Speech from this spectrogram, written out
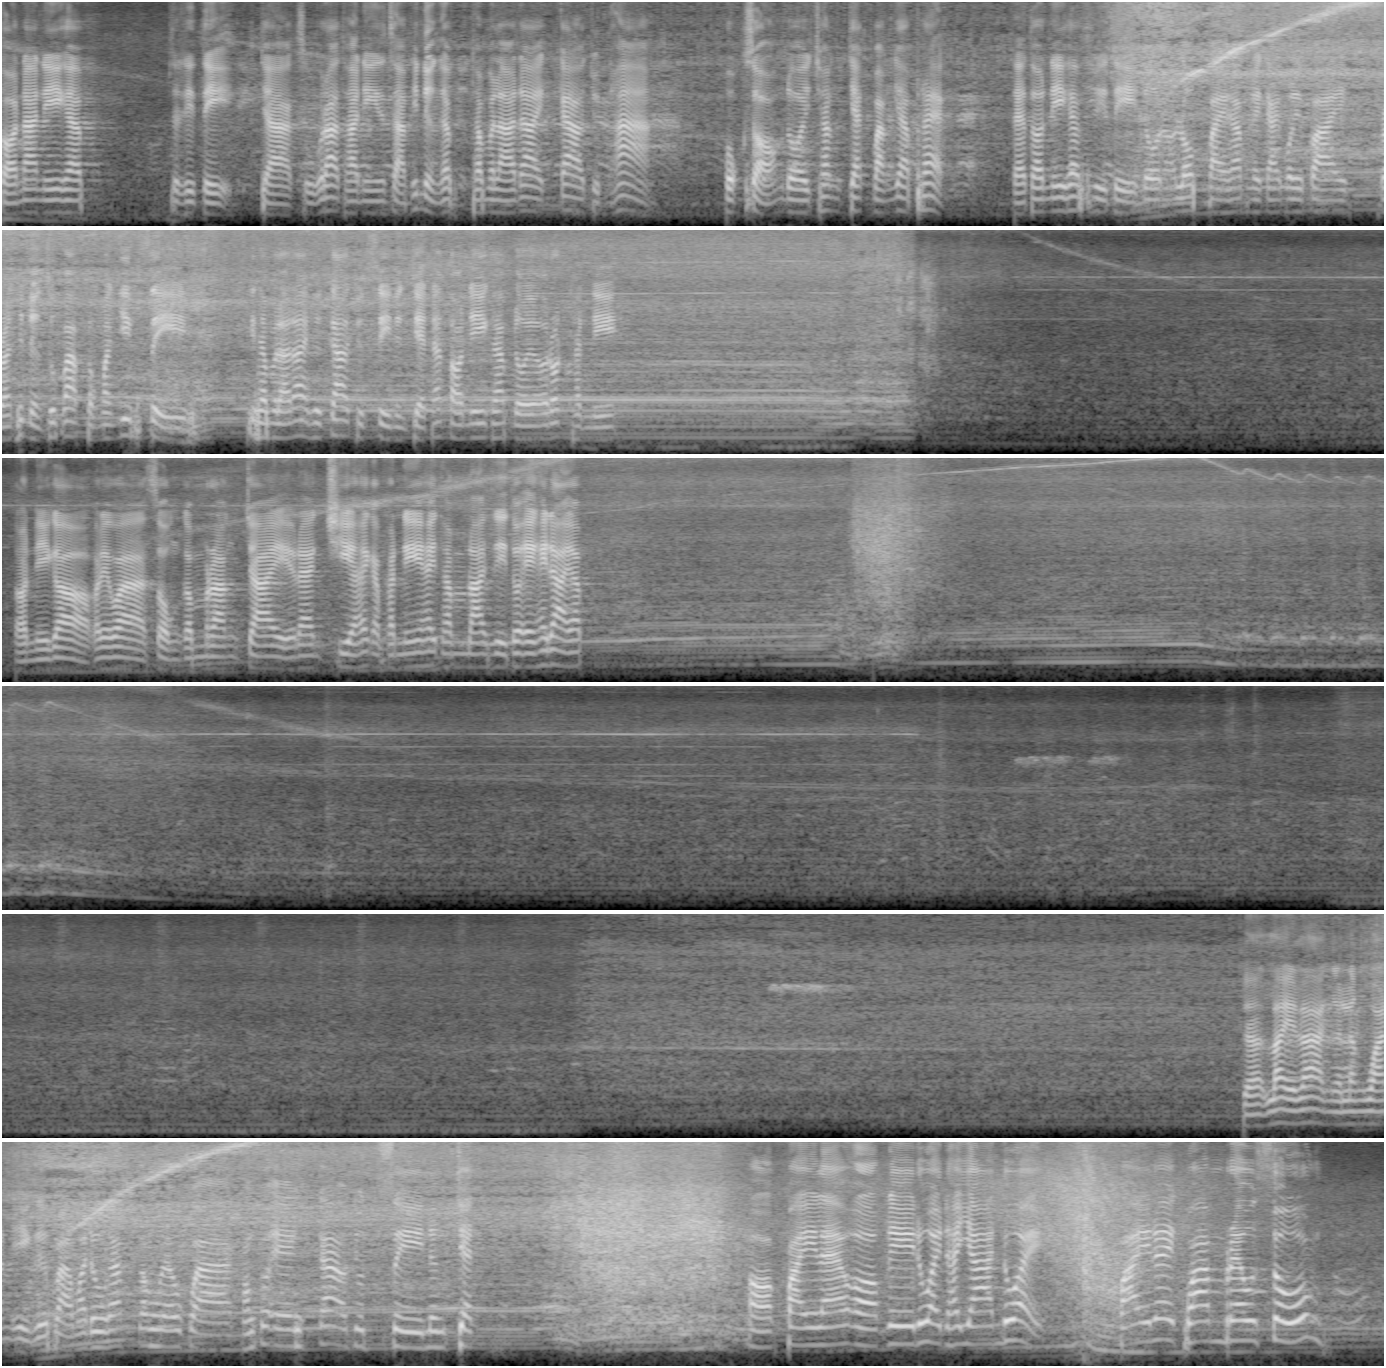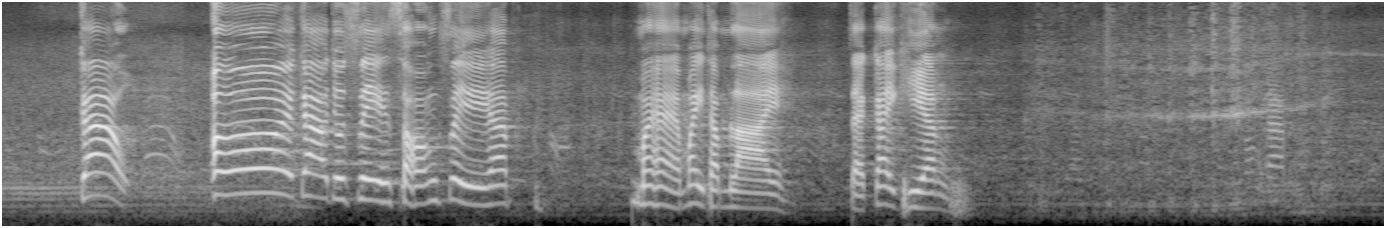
ก่อนหน้านี้ครับ สถิติจากสุราษฎร์ธานีสามที่หนึ่งครับทำเวลาได้ 9.562 โดยช่างแจ็คบางย่าแพรก แต่ตอนนี้ครับสถิติโดนลบไปครับในการคุริฟายรันที่ 1 ซุปอัพ 2024 ที่ทำเวลาได้คือ 9.417ณตอนนี้ครับ โดยรถคันนี้ ตอนนี้ก็เขาเรียกว่าส่งกำลังใจแรงเชียร์ให้กับคันนี้ให้ทำลายสถิติตัวเองให้ได้ครับ จะไล่ล่าเงินรางวัลอีกหรือเปล่ามาดูครับ ต้องเร็วกว่าของตัวเอง 9.417 ออกไปแล้วออกดีด้วยทะยานด้วย ไปด้วยความเร็วสูง 9 โอ้ย 9.424 ครับแม่ไม่ทำลาย แต่ใกล้เคียง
